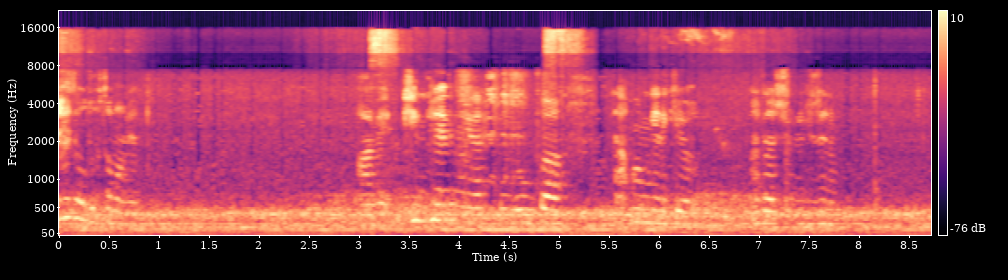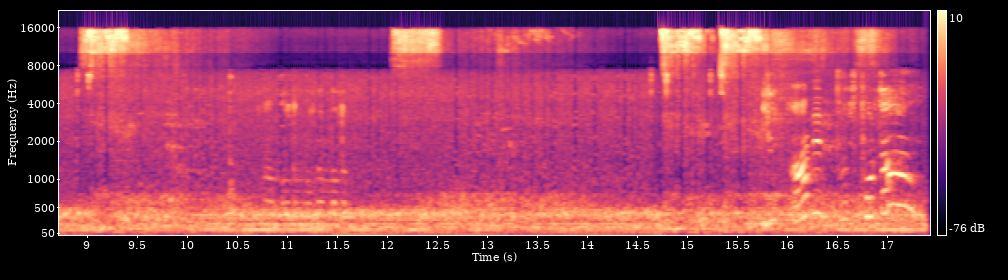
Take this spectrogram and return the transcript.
Evet oldu tamam yaptım. Abi kimlerin yaşlı lumpa yapmam gerekiyor. Arkadaşlar güzelim. Buldum buldum buldum. Abi portal.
